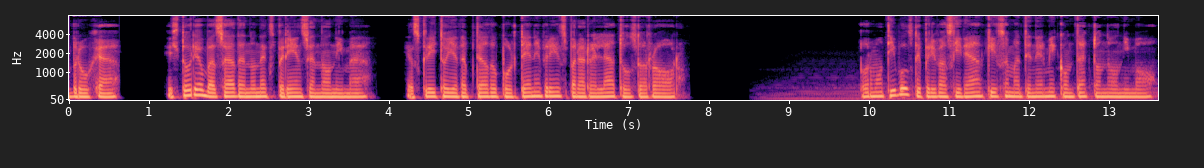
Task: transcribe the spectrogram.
Bruja. Historia basada en una experiencia anónima. Escrito y adaptado por Tenebris para relatos de horror. Por motivos de privacidad quise mantener mi contacto anónimo.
